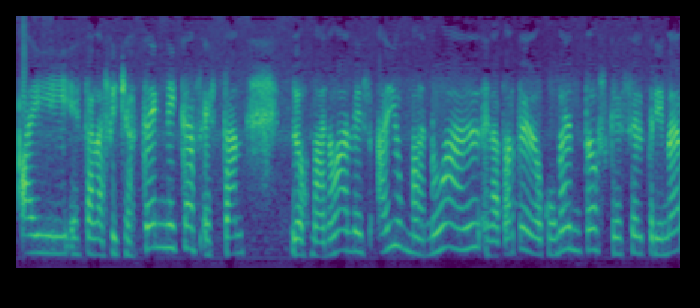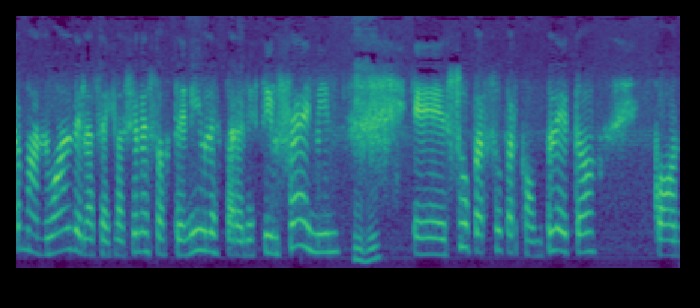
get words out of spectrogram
Ahí están las fichas técnicas, están los manuales. Hay un manual en la parte de documentos que es el primer manual de las aislaciones sostenibles para el steel framing, eh, súper, súper completo con,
